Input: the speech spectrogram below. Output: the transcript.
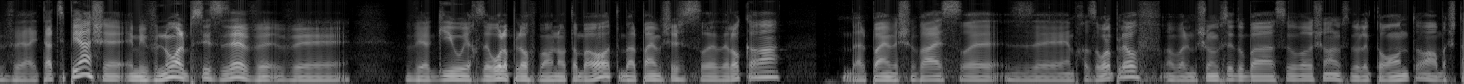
והייתה ציפייה שהם יבנו על בסיס זה ו... ו... ויגיעו, יחזרו לפלייאוף בעונות הבאות. ב-2016 זה לא קרה, ב-2017 זה... הם חזרו לפלייאוף, אבל הם שוב הפסידו בסיבוב הראשון, הם הפסידו לטורונטו, 4-2.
